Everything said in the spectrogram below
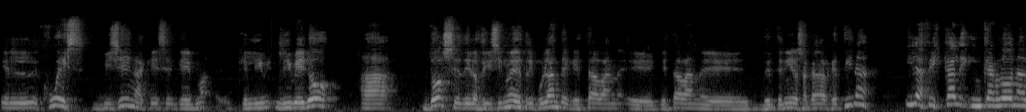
el juez Villena, que es el que, liberó a 12 de los 19 tripulantes que estaban, eh, que estaban eh, detenidos acá en Argentina, y la fiscal Incardona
